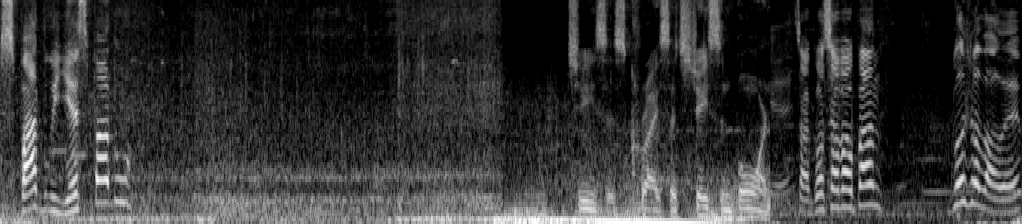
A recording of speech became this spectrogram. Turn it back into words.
spadł i nie spadł? Jesus Christ, that's Jason Bourne. Co, głosował pan? Głosowałem.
